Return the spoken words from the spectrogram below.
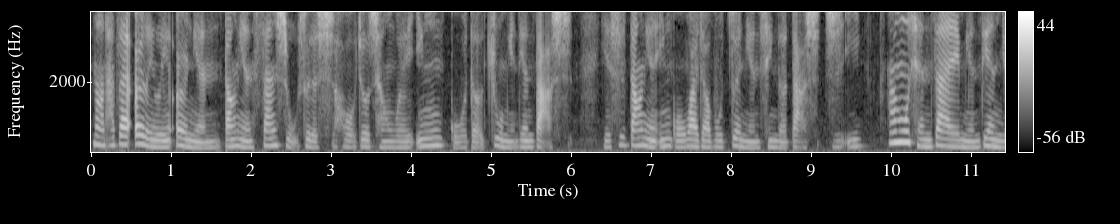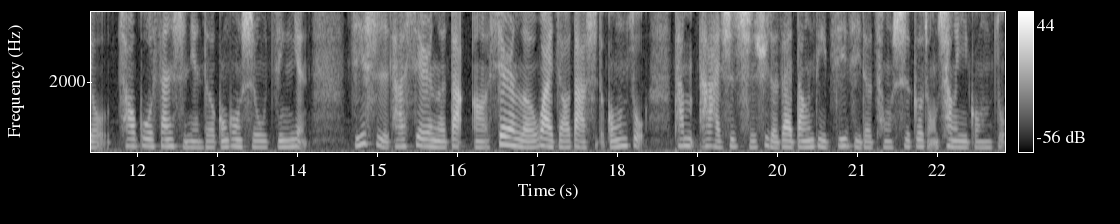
那他在二零零二年，当年三十五岁的时候，就成为英国的驻缅甸大使，也是当年英国外交部最年轻的大使之一。那目前在缅甸有超过三十年的公共事务经验，即使他卸任了大呃卸任了外交大使的工作，他他还是持续的在当地积极的从事各种倡议工作。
